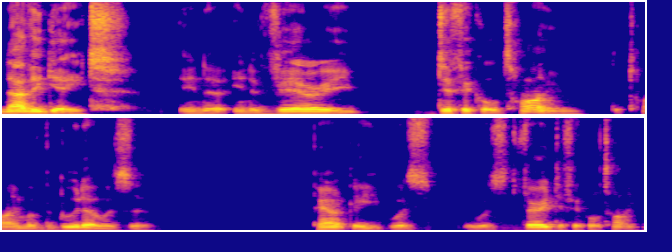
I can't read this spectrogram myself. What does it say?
navigate in a in a very difficult time. The time of the Buddha was a, apparently was was a very difficult time.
